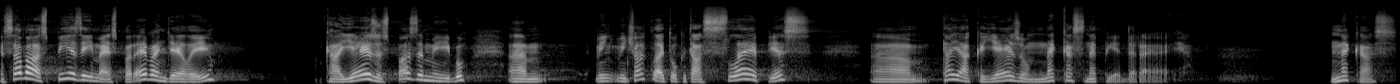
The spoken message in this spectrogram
savā piezīmēs par evaņģēlīju, kā Jēzus pazemību, um, viņ, viņš atklāja to, ka tās slēpjas um, tajā, ka Jēzum nekas nepiederēja. Nekas.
